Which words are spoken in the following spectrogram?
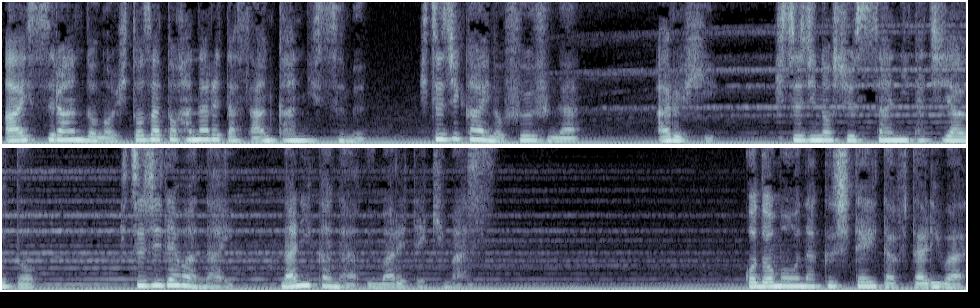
アイスランドの人里離れた山間に住む羊飼いの夫婦が、ある日、羊の出産に立ち会うと、羊ではない何かが生まれてきます。子供を亡くしていた二人は、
